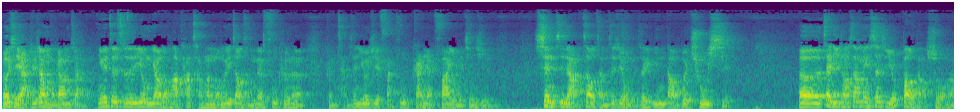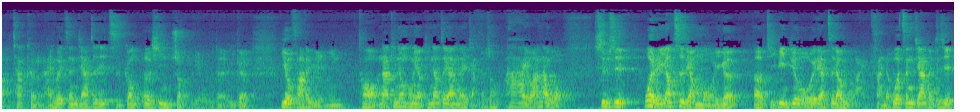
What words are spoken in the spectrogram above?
而且啊，就像我们刚刚讲的，因为这次用药的话，它常常容易造成那妇科呢可能产生有一些反复感染发炎的情形。甚至啊，造成这些我们这个阴道会出血，呃，在临床上面甚至有报道说哈、它可能还会增加这些子宫恶性肿瘤的一个诱发的原因。哦，那听众朋友听到这样来讲，就说，哎呦啊，那我是不是为了要治疗某一个呃疾病，比如我为了要治疗乳癌，反而会增加的这些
